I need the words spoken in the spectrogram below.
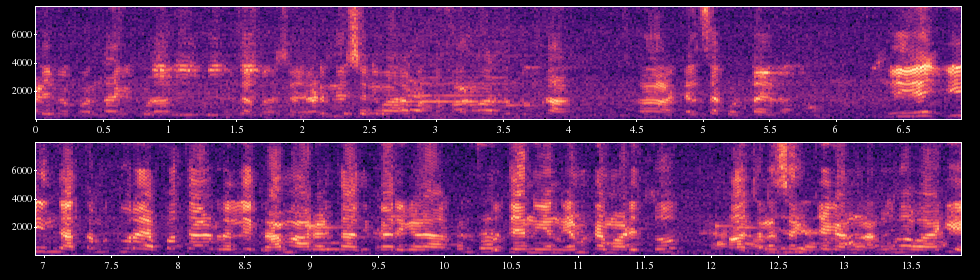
ಕಳಿಬೇಕು ಅಂದಾಗಿ ಕೂಡ ಎರಡನೇ ಶನಿವಾರ ಮತ್ತು ಭಾನುವಾರದಂದು ಕೂಡ ಕೆಲಸ ಕೊಡ್ತಾ ಇದ್ದಾರೆ. ಈ ಈ ಹಿಂದೆ ಹತ್ತೊಂಬತ್ ನೂರ ಎಪ್ಪತ್ತೆರಡರಲ್ಲಿ ಗ್ರಾಮ ಆಡಳಿತಾಧಿಕಾರಿಗಳ ಹುದ್ದೆಯನ್ನು ನೇಮಕ ಮಾಡಿತ್ತು, ಆ ಜನಸಂಖ್ಯೆಗೆ ಅನುಗುಣವಾಗಿ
